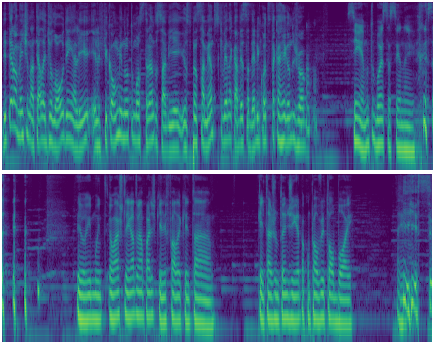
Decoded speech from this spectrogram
literalmente na tela de loading ali, ele fica um minuto mostrando, sabe? E, os pensamentos que vem na cabeça dele enquanto está carregando o jogo. Sim, é muito boa essa cena aí. eu ri muito. Eu acho legal também a parte que ele fala que ele tá. Que ele tá juntando dinheiro para comprar o Virtual Boy. Isso.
